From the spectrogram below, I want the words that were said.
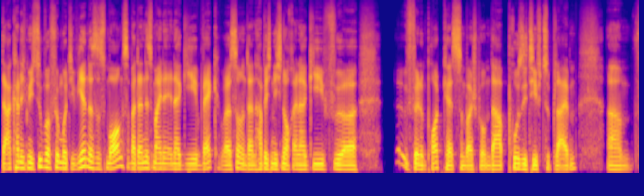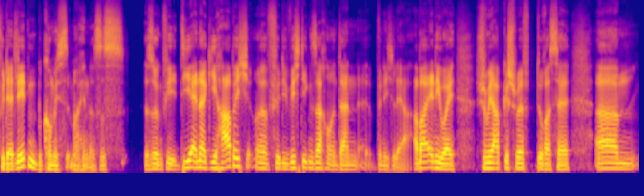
da kann ich mich super für motivieren, das ist morgens, aber dann ist meine Energie weg, weißt du, und dann habe ich nicht noch Energie für für einen Podcast zum Beispiel, um da positiv zu bleiben. Ähm, für die Athleten bekomme ich es immer hin. Das ist, ist irgendwie, die Energie habe ich äh, für die wichtigen Sachen und dann äh, bin ich leer. Aber anyway, schon wieder abgeschwifft, Duracell. Ähm,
